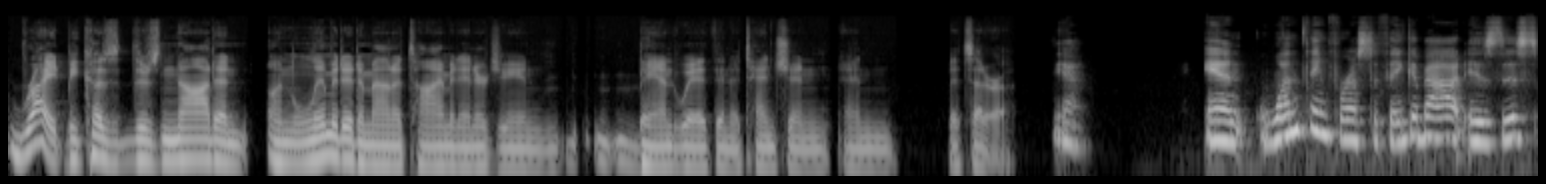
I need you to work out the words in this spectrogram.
Right, because there's not an unlimited amount of time and energy and bandwidth and attention and et cetera. Yeah. And one thing for us to think about is this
